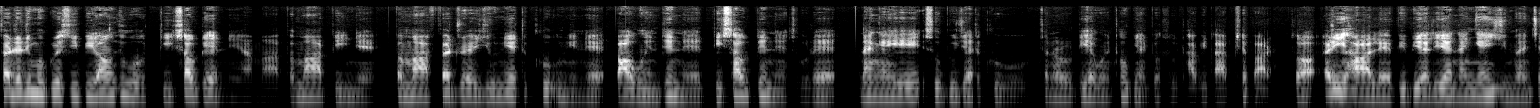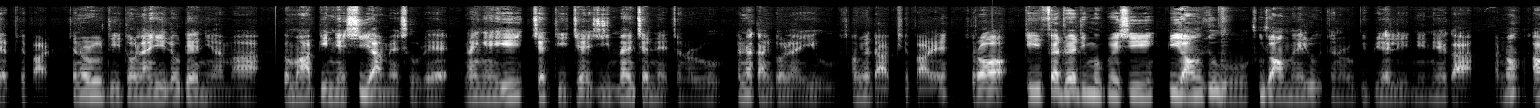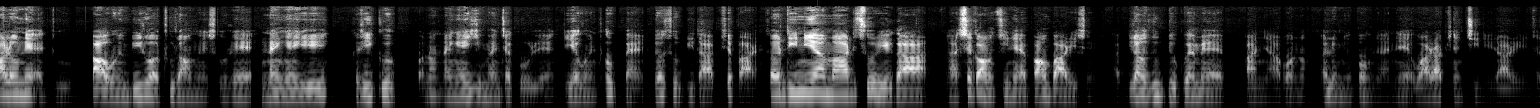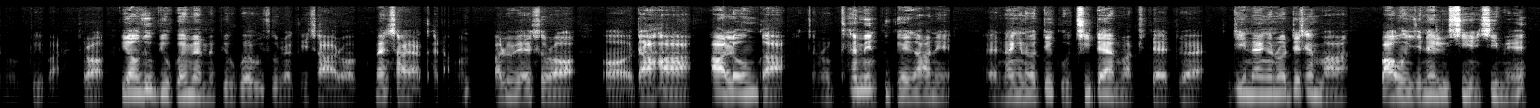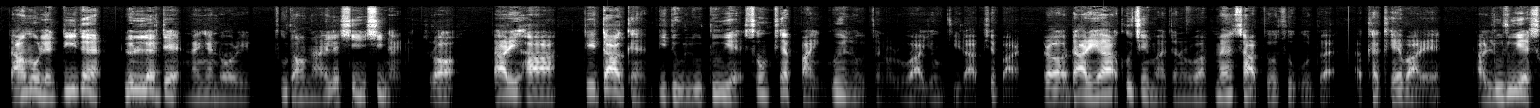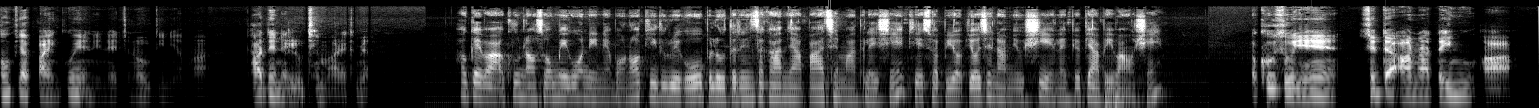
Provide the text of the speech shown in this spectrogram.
Federal Democracy ပြည်ထောင်စုကိုတည်ဆောက်တဲ့နေရာမှာဗမာပြည်နယ် ဗမာ Federal Unit တစ်ခုအနေနဲ့ပါဝင်တဲ့နယ်တည်ဆောက်တဲ့နယ်ဆိုတော့နိုင်ငံရေးအဆိုပြုချက်တစ်ခုကိုကျွန်တော်တို့တရားဝင်ထုတ်ပြန်ပြောဆိုထားပြီးသားဖြစ်ပါတယ်ဆိုတော့အဲ့ဒီဟာလည်း BBL ရဲ့နိုင်ငံရေးရည်မှန်းချက်ဖြစ်ပါတယ်ကျွန်တော်တို့ဒီဒေါ်လာရေးလုပ်တဲ့နေရာမှာ ဗမာပြည်နယ်ရှိရမယ်ဆိုတော့နိုင်ငံရေးချက်တီချက်ရည်မှန်းချက်နဲ့ကျွန်တော်တို့လက်နက်ကင်ဒေါ်လာရေးကိုဆောင်ရွက်တာဖြစ်ပါတယ်ဆိုတော့ဒီ Federal Democracy ပြည်အောင်စုကိုထူထောင်မယ်လို့ကျွန်တော်တို့ BBL အနေနဲ့ကနော်အားလုံးနဲ့အတူပါဝင်ပြီးတော့ထူထောင်မယ်ဆိုတော့နိုင်ငံရေးဂရီကုပေါ့နော်နိုင်ငံရေးမှန်ချက်ကိုလည်းတရားဝင်ထုတ်ပြန်ပြောဆိုပြီးသားဖြစ်ပါတယ်ဆိုတော့ဒီနေရာမှာတချို့တွေကရှစ်ကောင်စီနဲ့အပေါင်းပါတွေဆိုရင်ပြည်တော်စုပြုတ်ကွဲမဲ့ ပါညာပေါ့နော်အဲ့လိုမျိုးပုံစံနဲ့ဝါရဖြန့်ချီနေတာတွေကျွန်တော်တို့တွေ့ပါတယ်ဆိုတော့ပြည်တော်စုပြုတ်ကွဲမဲ့မပြုတ်ကွဲဘူးဆိုတဲ့ကိစ္စကတော့မန်ဆာရခက်တာပေါ့နော်ဘာလို့လဲဆိုတော့ဟောဒါဟာအားလုံးကကျွန်တော်တို့ coming together နဲ့နိုင်ငံတော်တစ်ကိုချီတက်မှာဖြစ်တဲ့အတွက်ဒီနိုင်ငံတော်တစ်ထဲမှာပါဝင်ခြင်းတဲ့လူရှိရင်ရှိမယ်ဒါမှမဟုတ်လည်းတီးတဲ့လွတ်လပ်တဲ့နိုင်ငံတော်တွေထူထောင်တာလည်းရှိရင်ရှိနိုင်တယ်ဆိုတော့ဒါတွေဟာဒေတာကန်ပြည်သူလူထုရဲ့ဆုံးဖြတ်ပိုင်ခွင့်လို့ကျွန်တော်တို့ကယုံကြည်တာဖြစ်ပါတယ် အဲ့တော့ဒါတွေကအခုချိန်မှာကျွန်တော်တို့ကမှန်းဆပြောဆိုဖို့အတွက်အခက်ခဲပါတယ်ဒါလူလူရဲ့ဆုံးဖြတ်ပိုင်ခွင့်အနေနဲ့ကျွန်တော်တို့ဒီနေရာမှာထားတင်တယ်လို့ထင်ပါတယ်ခင်ဗျဟုတ်ကဲ့ပါအခုနောက်ဆုံးမေးခွန်းအနေနဲ့ပေါ့နော်ပြည်သူတွေကိုဘယ်လိုသတင်းစကားများပါချင်ပါတယ်လဲရှင်ဖြည့်ဆွက်ပြီးတော့ပြောချင်တာမျိုးရှိရင်လည်းပြောပြပေးပါအောင်ရှင်အခုဆိုရင်စစ်တပ်အာဏာသိမ်းမှုဟာ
